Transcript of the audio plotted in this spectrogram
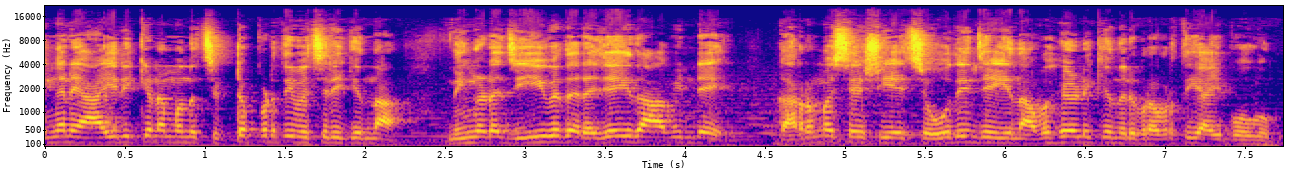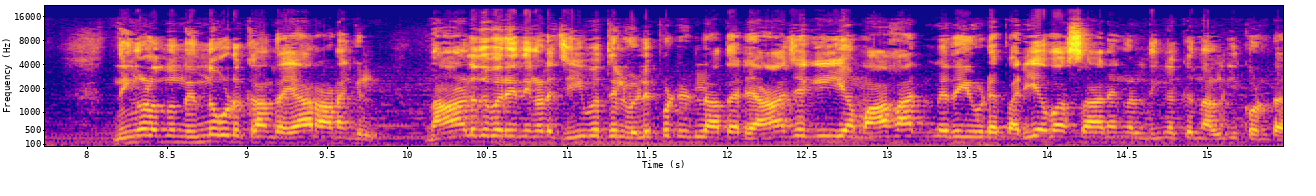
എങ്ങനെ ആയിരിക്കണമെന്ന് ചിട്ടപ്പെടുത്തി വെച്ചിരിക്കുന്ന നിങ്ങളുടെ ജീവിത രചയിതാവിന്റെ കർമ്മശേഷിയെ ചോദ്യം ചെയ്യുന്ന അവഹേളിക്കുന്ന ഒരു പ്രവൃത്തിയായി പോകും. നിങ്ങളൊന്ന് നിന്നു കൊടുക്കാൻ തയ്യാറാണെങ്കിൽ നാളിതുവരെ നിങ്ങളുടെ ജീവിതത്തിൽ വെളിപ്പെട്ടിട്ടില്ലാത്ത രാജകീയ മാഹാത്മ്യതയുടെ പര്യവസാനങ്ങൾ നിങ്ങൾക്ക് നൽകിക്കൊണ്ട്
